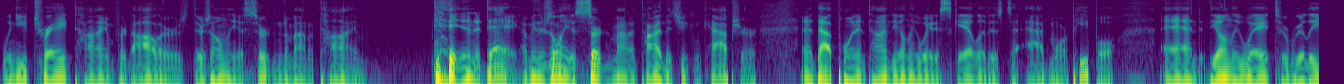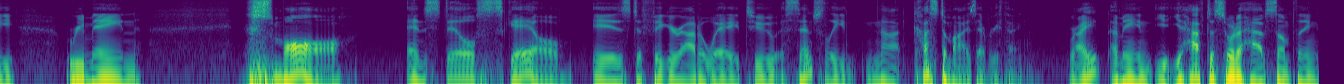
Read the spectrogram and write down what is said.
when you trade time for dollars, there's only a certain amount of time in a day. I mean, there's only a certain amount of time that you can capture. And at that point in time, the only way to scale it is to add more people. And the only way to really remain small and still scale is to figure out a way to essentially not customize everything right? I mean, you, you have to sort of have something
